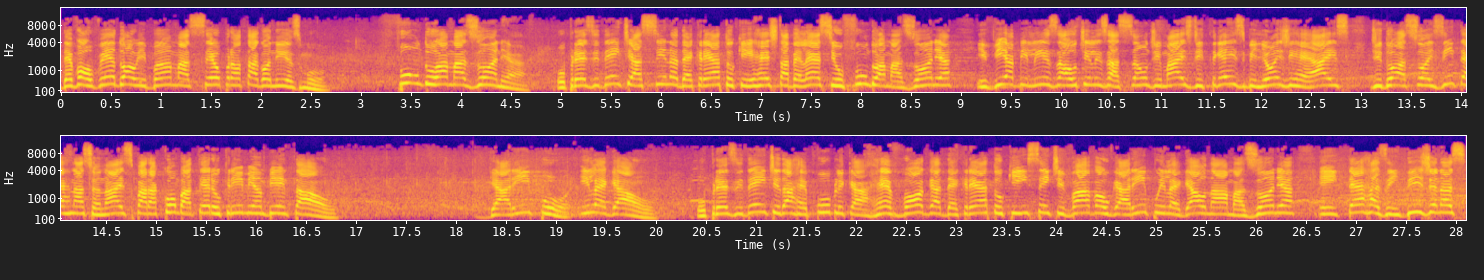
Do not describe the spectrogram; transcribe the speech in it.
devolvendo ao IBAMA seu protagonismo. Fundo Amazônia. O presidente assina decreto que restabelece o Fundo Amazônia e viabiliza a utilização de mais de 3 bilhões de reais de doações internacionais para combater o crime ambiental. Garimpo ilegal. O presidente da República revoga decreto que incentivava o garimpo ilegal na Amazônia, em terras indígenas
